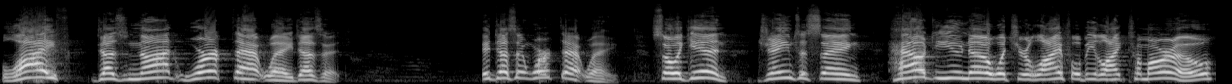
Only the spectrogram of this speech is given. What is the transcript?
Life does not work that way, does it? It doesn't work that way. So again, James is saying, How do you know what your life will be like tomorrow?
